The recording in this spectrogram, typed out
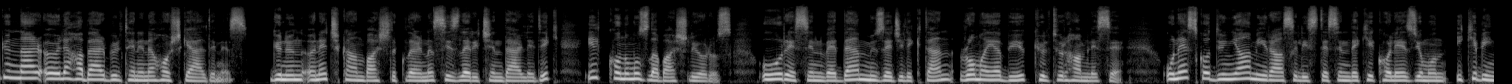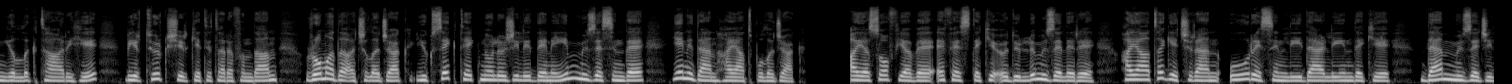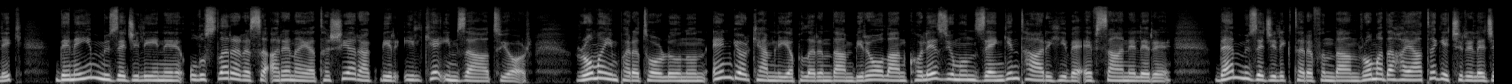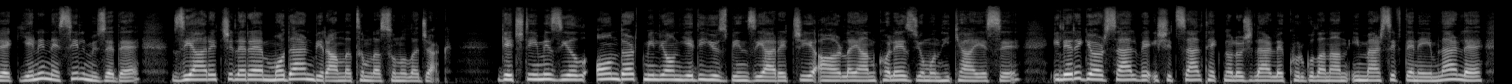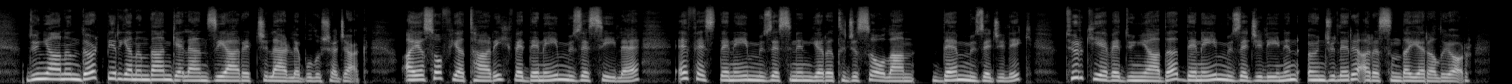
Haber Öğle Haber Bülteni'ne hoş geldiniz. Günün öne çıkan başlıklarını sizler için derledik. İlk konumuzla başlıyoruz. Uğur Esin ve Dem Müzecilikten Roma'ya büyük kültür hamlesi. UNESCO Dünya Mirası listesindeki Kolezyum'un 2000 yıllık tarihi bir Türk şirketi tarafından Roma'da açılacak yüksek teknolojili deneyim müzesinde yeniden hayat bulacak. Ayasofya ve Efes'teki ödüllü müzeleri hayata geçiren Uğur Esin liderliğindeki DEM Müzecilik, deneyim müzeciliğini uluslararası arenaya taşıyarak bir ilke imza atıyor. Roma İmparatorluğu'nun en görkemli yapılarından biri olan Kolezyum'un zengin tarihi ve efsaneleri, DEM Müzecilik tarafından Roma'da hayata geçirilecek yeni nesil müzede ziyaretçilere modern bir anlatımla sunulacak. Geçtiğimiz yıl 14 milyon 700 bin ziyaretçiyi ağırlayan Kolezyum'un hikayesi, ileri görsel ve işitsel teknolojilerle kurgulanan immersif deneyimlerle dünyanın dört bir yanından gelen ziyaretçilerle buluşacak. Ayasofya Tarih ve Deneyim Müzesi ile Efes Deneyim Müzesi'nin yaratıcısı olan DEM Müzecilik, Türkiye ve dünyada deneyim müzeciliğinin öncüleri arasında yer alıyor.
